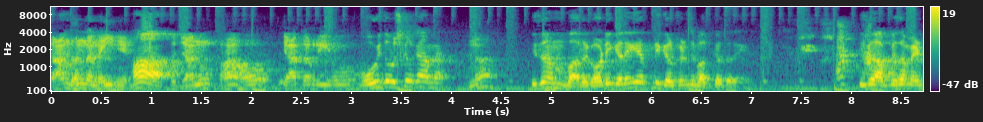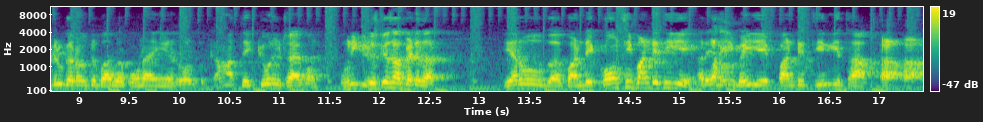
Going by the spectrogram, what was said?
काम धंधा नहीं है हाँ। तो जानू कहाँ हो क्या कर रही हो? वो भी तो मुश्किल काम है। ना? इधर हम रिकॉर्डिंग करेंगे अपनी गर्लफ्रेंड से बात करते रहेंगे। इधर आपके साथ मैं इंटरव्यू कर रहा हूँ उसके बार बार फ़ोन आएँगे और कहाँ थे क्यों नहीं उठाया फ़ोन उन्हीं की किसके साथ बैठे था। यार वो पांडे कौन सी पांडे थी ये? अरे नहीं भाई ये पांडे थी ये था। हाँ हाँ।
